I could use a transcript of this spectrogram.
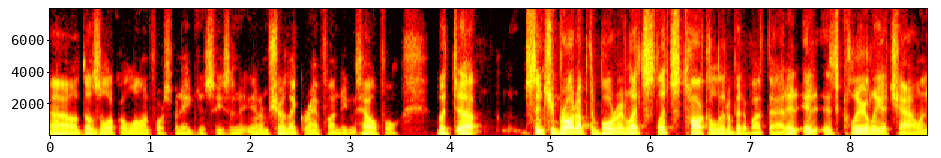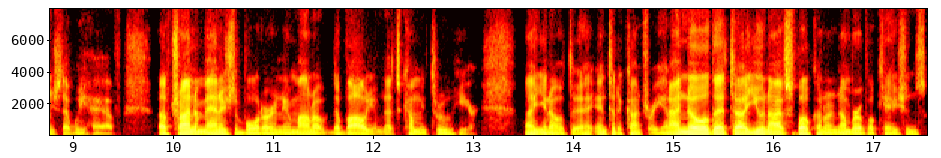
uh, those local law enforcement agencies, and, and I'm sure that grant funding is helpful, but. Uh, since you brought up the border, let's let's talk a little bit about that. It, it, it's clearly a challenge that we have of trying to manage the border and the amount of the volume that's coming through here uh, you know, to, into the country. And I know that uh, you and I have spoken on a number of occasions,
